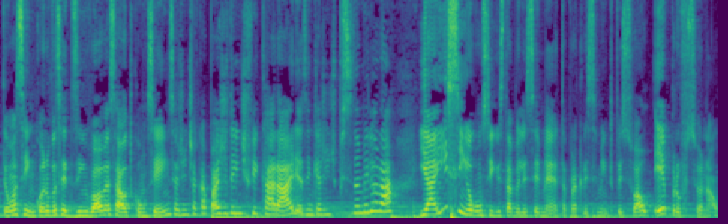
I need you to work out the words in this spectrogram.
Então, assim, quando você desenvolve essa autoconsciência, a gente é capaz de identificar áreas em que a gente precisa melhorar. E aí sim eu consigo estabelecer meta para crescimento pessoal e profissional.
